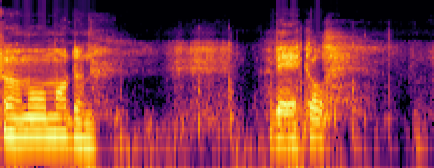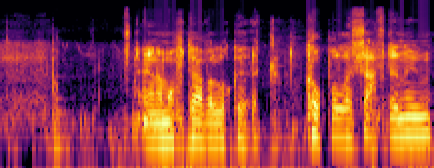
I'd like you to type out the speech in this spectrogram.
for a more modern vehicle. And I'm off to have a look at a couple this afternoon.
